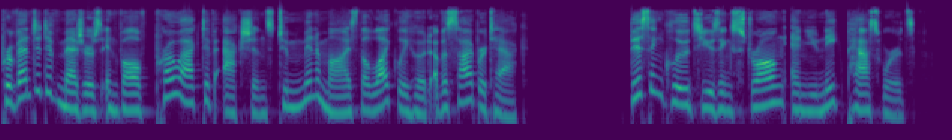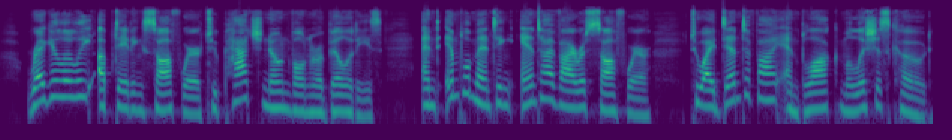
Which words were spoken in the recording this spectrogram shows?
Preventative measures involve proactive actions to minimize the likelihood of a cyber attack. This includes using strong and unique passwords, regularly updating software to patch known vulnerabilities, and implementing antivirus software to identify and block malicious code.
